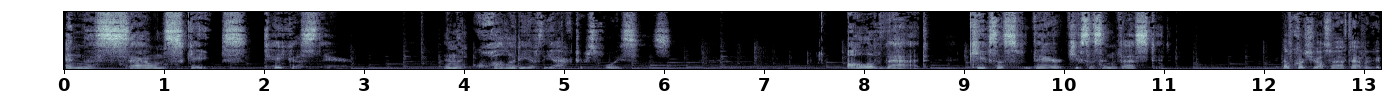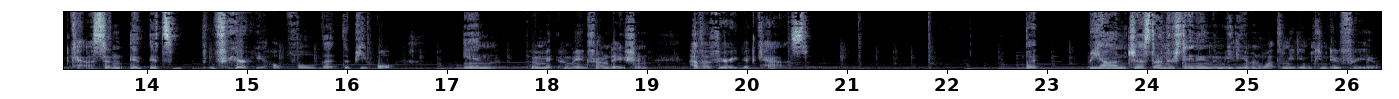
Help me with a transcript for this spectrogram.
and the soundscapes take us there, and the quality of the actors' voices. All of that keeps us there, keeps us invested. Of course, you also have to have a good cast, and it, it's very helpful that the people in who, ma- who made Foundation have a very good cast. But beyond just understanding the medium and what the medium can do for you,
